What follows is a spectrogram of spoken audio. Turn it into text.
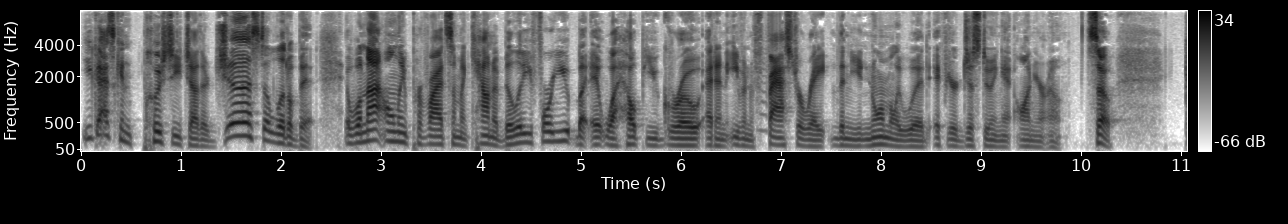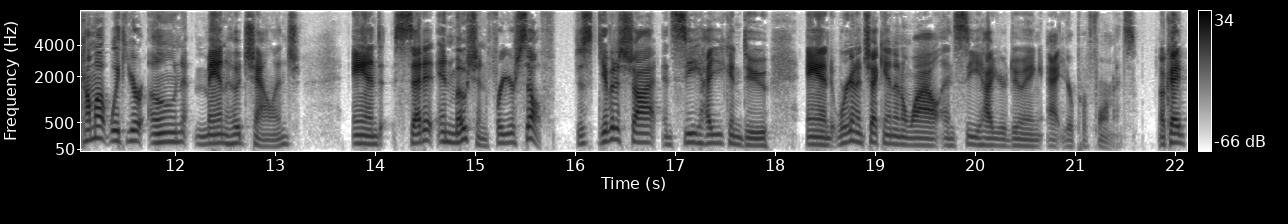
you guys can push each other just a little bit. It will not only provide some accountability for you, but it will help you grow at an even faster rate than you normally would if you're just doing it on your own. So come up with your own manhood challenge and set it in motion for yourself. Just give it a shot and see how you can do. And we're going to check in in a while and see how you're doing at your performance. Okay.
